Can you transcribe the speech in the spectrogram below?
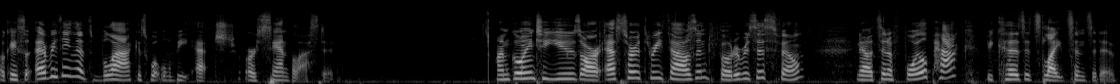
Okay, so everything that's black is what will be etched or sandblasted. I'm going to use our SR3000 photoresist film. Now it's in a foil pack because it's light sensitive.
